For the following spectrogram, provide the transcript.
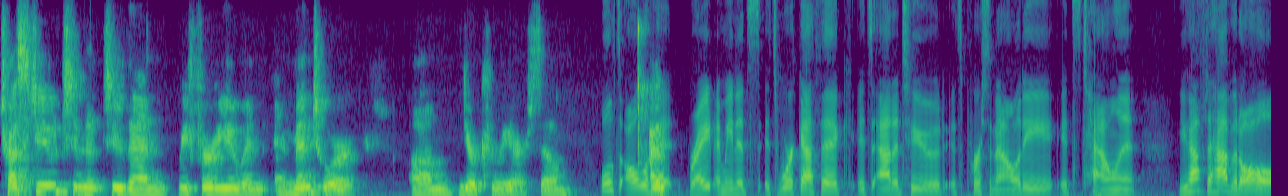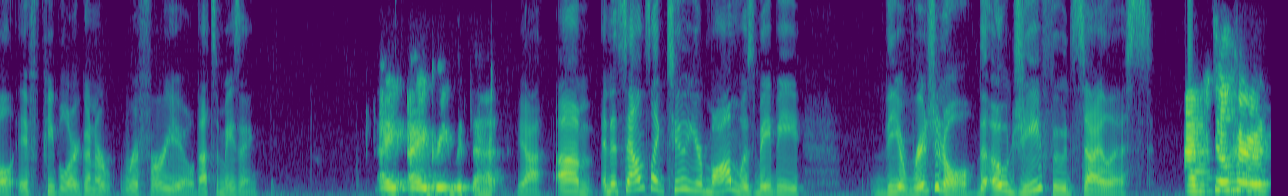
trust you to to then refer you and and mentor um, your career. So. Well, it's all of I, it, right? I mean, it's it's work ethic, it's attitude, it's personality, it's talent. You have to have it all if people are going to refer you. That's amazing. I, I agree with that. Yeah. Um, and it sounds like, too, your mom was maybe the original, the OG food stylist. I'm still her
